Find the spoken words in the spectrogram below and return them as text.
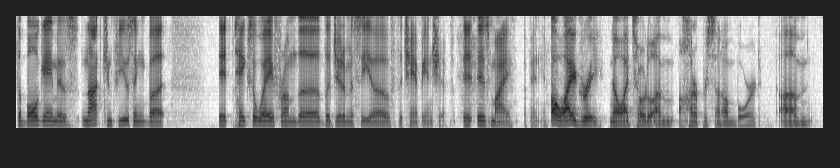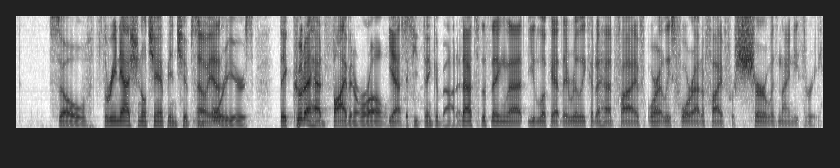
the bowl game is not confusing, but it takes away from the legitimacy of the championship. It is my opinion. Oh, I agree. No, I total. I'm 100 percent on board. Um, so three national championships in Oh, yeah. four years. They could have had five in a row. Yes. if you think about it. That's the thing that you look at. They really could have had five, or at least four out of five for sure with 93.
